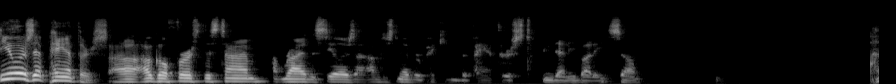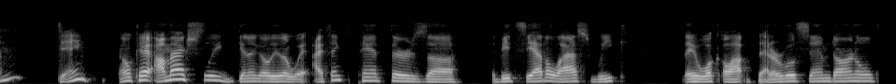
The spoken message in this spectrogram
Steelers at Panthers. Uh, I'll go first this time. I'm riding the Steelers. I'm just never picking the Panthers to beat anybody. So I'm dang. Okay. I'm actually gonna go the other way. I think the Panthers uh they beat Seattle last week. They look a lot better with Sam Darnold.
